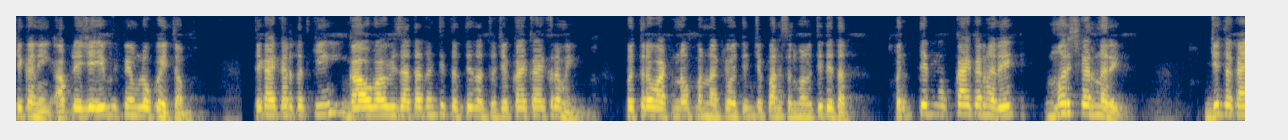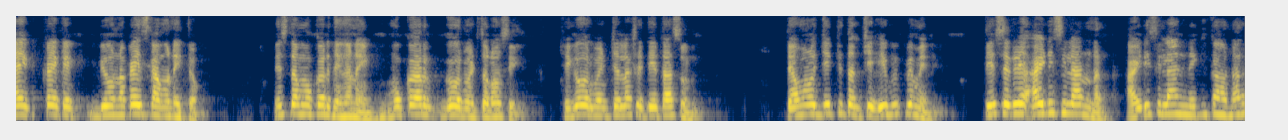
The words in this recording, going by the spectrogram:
ठिकाणी आपले जे एबीपीएम लोक आहेत ते काय करतात की गावोगावी जातात आणि तिथं तिथं जे काय काय क्रम आहे पत्र वाटणं म्हणा किंवा त्यांचे पार्सल म्हणा ते देतात. पण ते काय करणार आहे मर्ज करणार. आहे जिथं काय काय काय बिओना काहीच कामं नाही तर नुसता मोकार देगा नाही. मोकार गव्हर्नमेंटचा लॉस आहे. हे गव्हर्नमेंटच्या लक्षात येत असून त्यामुळे जे तिथलचे एबीपीएम पेमेंट ते सगळे आयडीसी ला आणणार. आयडीसी ला आणले की काय होणार?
